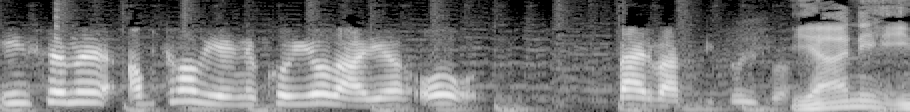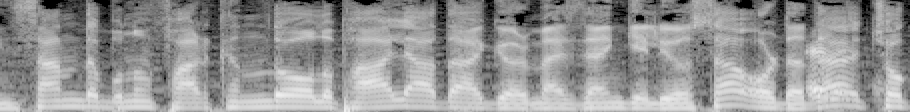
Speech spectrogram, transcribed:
insanı aptal yerine koyuyorlar ya o berbat bir duygu. Yani insan da bunun farkında olup hala da görmezden geliyorsa orada da Evet, çok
